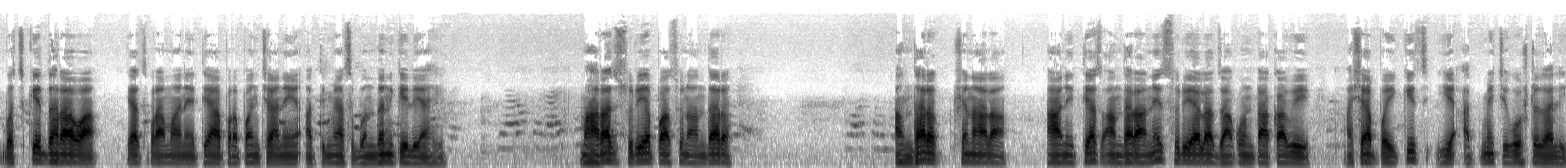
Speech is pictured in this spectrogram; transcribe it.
बचके धरावा त्याचप्रमाणे त्या प्रपंचाने आत्म्यास बंधन केले आहे. महाराज सूर्यापासून अंधार अंधार क्षणाला आणि त्याच अंधारानेच सूर्याला झाकून टाकावे अशापैकीच ही आत्म्याची गोष्ट झाली.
